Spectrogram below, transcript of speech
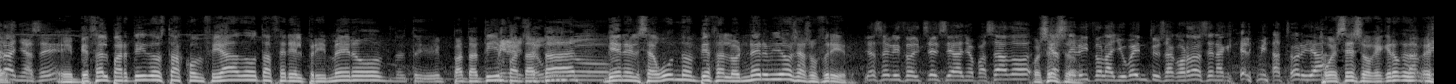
musarañas, ¿eh? Empieza el partido, estás confiado, te hacer el primero, te- patatín, patatán, viene el segundo, empiezan los nervios y a sufrir. Ya se lo hizo el Chelsea el año pasado, Pues ya eso. se lo hizo la Juventus, acordaos en aquella eliminatoria. Pues eso, que creo que También-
